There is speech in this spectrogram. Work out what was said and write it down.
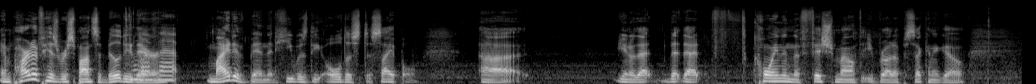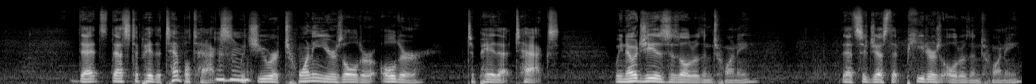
And part of his responsibility I there might have been that he was the oldest disciple. Uh, you know that, that that coin in the fish mouth that you brought up a second ago. That's that's to pay the temple tax, Mm-hmm. which you were 20 years old or older to pay that tax. We know Jesus is older than 20. That suggests that Peter's older than 20.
